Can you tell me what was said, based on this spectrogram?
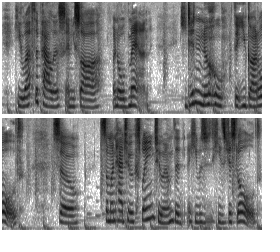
he left the palace and he saw an old man. He didn't know that you got old. So someone had to explain to him that he was he's just old.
